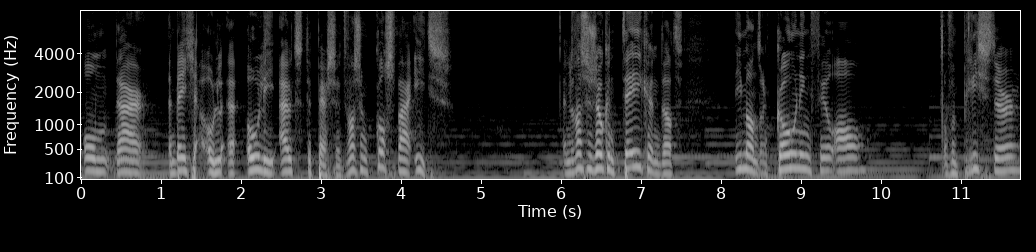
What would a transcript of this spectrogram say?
om daar een beetje eh, olie uit te persen. Het was een kostbaar iets. En het was dus ook een teken dat iemand, een koning veelal, of een priester,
